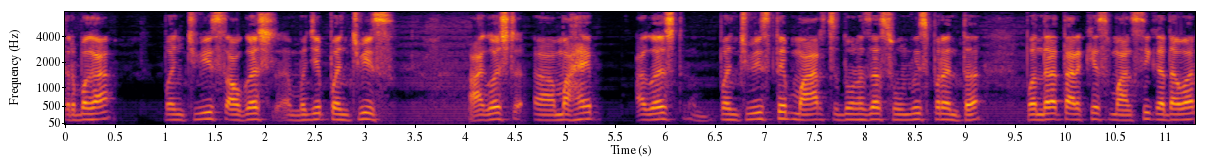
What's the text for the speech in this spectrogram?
तर बघा पंचवीस ऑगस्ट म्हणजे पंचवीस ऑगस्ट माहे ऑगस्ट पंचवीस ते मार्च दोन हजार सव्वीसपर्यंत पंधरा तारखेस मानसिक अदावर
